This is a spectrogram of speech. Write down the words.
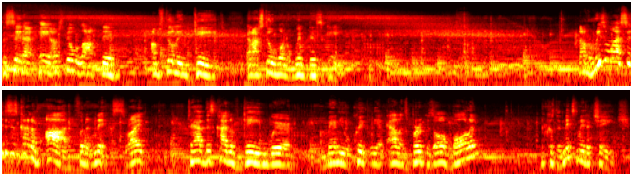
to say that hey, I'm still locked in, I'm still engaged, and I still want to win this game. Now the reason why I say this is kind of odd for the Knicks, right, to have this kind of game where Immanuel Quickley and Alex Burke is all balling, because the Knicks made a change.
